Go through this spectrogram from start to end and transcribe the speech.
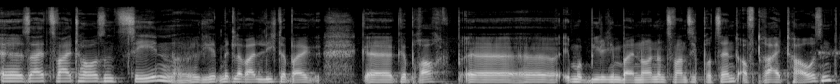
äh, seit 2010. Mittlerweile liegt er bei äh, Gebrauchtimmobilien bei 29 Prozent auf 3000.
